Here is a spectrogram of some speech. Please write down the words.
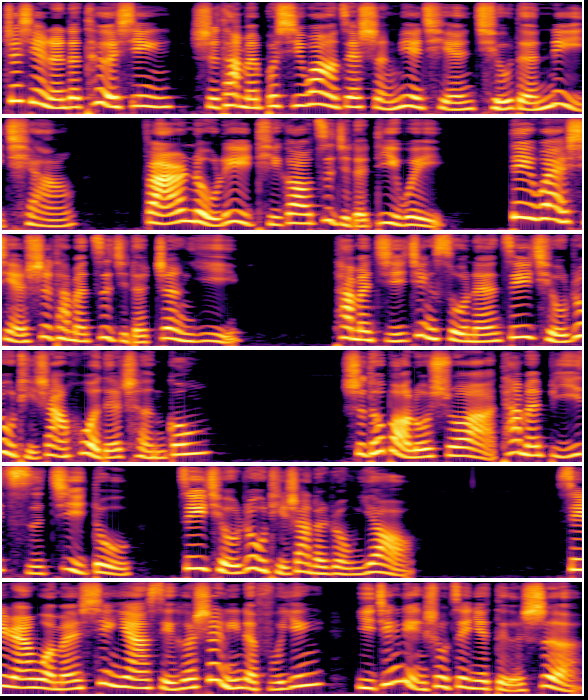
这些人的特性使他们不希望在神面前求得内强，反而努力提高自己的地位，对外显示他们自己的正义。他们极尽所能追求肉体上获得成功。使徒保罗说：“他们彼此嫉妒，追求肉体上的荣耀。”虽然我们信仰水和圣灵的福音，已经领受这孽得赦。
